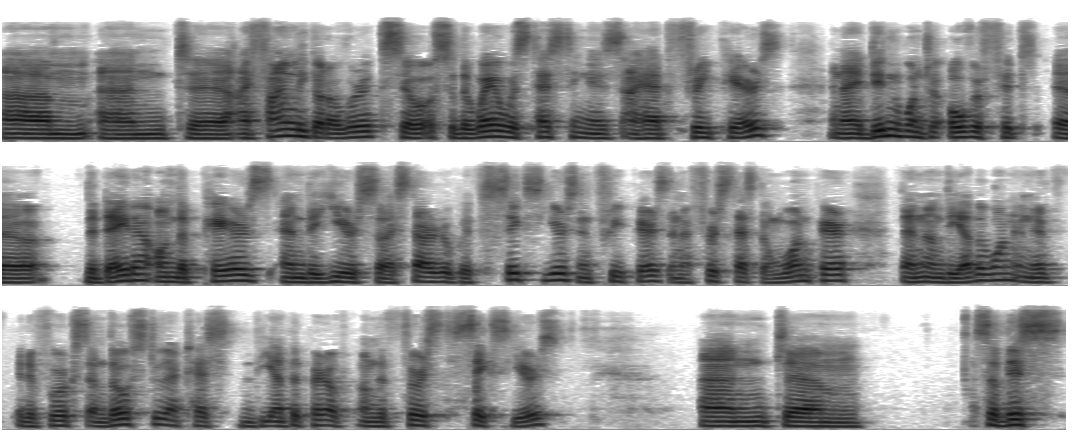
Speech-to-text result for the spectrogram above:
um, and uh, I finally got over it. So, so the way I was testing is I had three pairs, and I didn't want to overfit uh, the data on the pairs and the years. So I started with six years and three pairs, and I first test on one pair, then on the other one, and if, if it works on those two, I test the other pair on the first six years. And um, so this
